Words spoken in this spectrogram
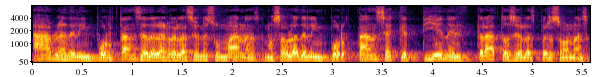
habla de la importancia de las relaciones humanas, nos habla de la importancia que tiene el trato hacia las personas.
